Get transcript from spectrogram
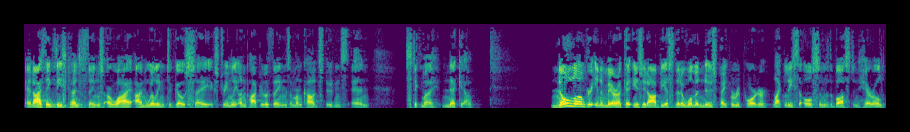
And I think these kinds of things are why I'm willing to go say extremely unpopular things among college students and stick my neck out. No longer in America is it obvious that a woman newspaper reporter like Lisa Olson of the Boston Herald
